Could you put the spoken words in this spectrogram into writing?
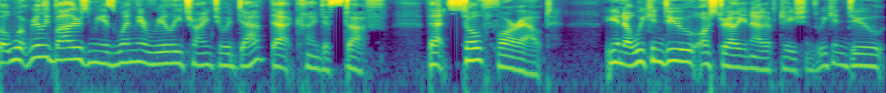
but what really bothers me is when they're really trying to adapt that kind of stuff that's so far out you know we can do australian adaptations we can do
